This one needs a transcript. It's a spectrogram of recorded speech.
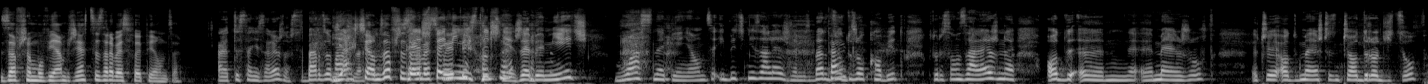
zawsze mówiłam, że ja chcę zarabiać swoje pieniądze. Ale to jest ta niezależność, to jest bardzo Ja ważne. chciałam zawsze Też zarabiać feministycznie, żeby mieć własne pieniądze i być niezależnym. Jest bardzo Tak. dużo kobiet, które są zależne od em, mężów, czy od mężczyzn, czy od rodziców,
